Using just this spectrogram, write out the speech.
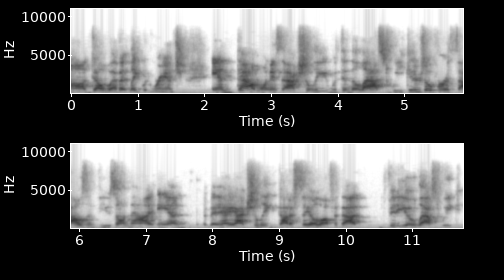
uh, Del Webb at Lakewood Ranch. And that one is actually within the last week, there's over a thousand views on that. And I actually got a sale off of that video last week.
